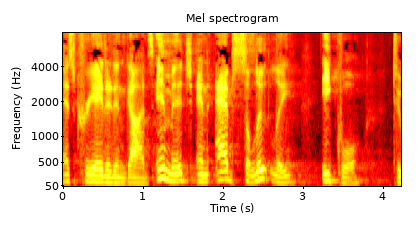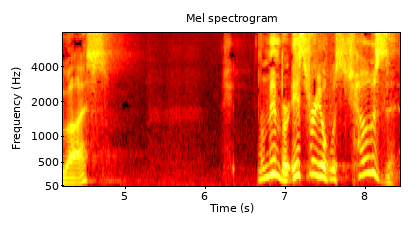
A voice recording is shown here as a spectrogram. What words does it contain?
as created in God's image and absolutely equal to us. Remember, Israel was chosen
